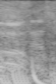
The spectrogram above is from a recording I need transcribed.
up.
